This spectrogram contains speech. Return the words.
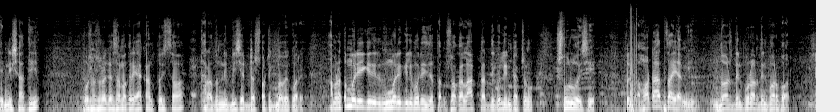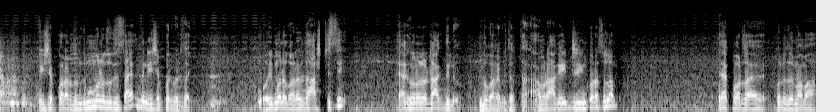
এই নিশা দিয়ে প্রশাসনের কাছে আমাকে একান্ত হয় তারা জন্য বিষেরটা সঠিকভাবে করে। আমরা তো মরে গেলি মরে গেলে মরে যেতাম। সকাল আটটার দিকে ইনফেকশন শুরু হয়েছে। হঠাৎ যাই আমি দশ দিন পনেরো দিন পর পর। হিসেব করার জন্য মনে যদি চাই একদিন হিসেব করবে যাই। ওই মনে করেন যে আসতেছি একজন হলো ডাক দিল। দোকানের ভিতরটা আমরা আগেই ড্রিঙ্ক করাছিলাম। এক পর্যায়ে বলে যে, মামা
